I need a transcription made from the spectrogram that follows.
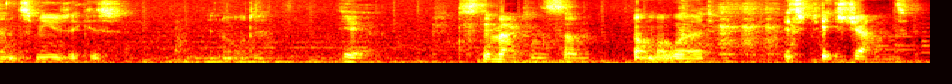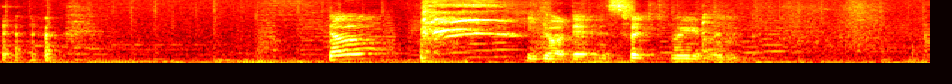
tense music is in order. Yeah. Just imagine some. Oh my word. It's it's jammed. No! you got it. the Swift movement.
